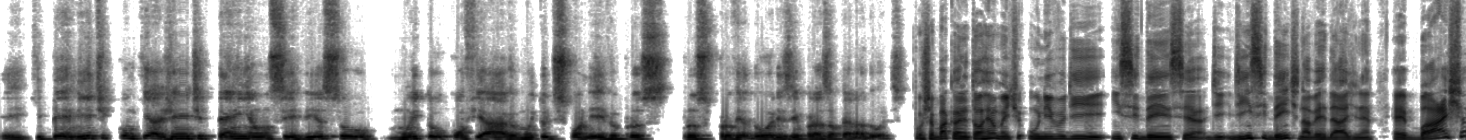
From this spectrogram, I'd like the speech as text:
e que permite com que a gente tenha um serviço muito confiável, muito disponível para os os provedores e para as operadoras. Poxa, bacana. Então, realmente, o nível de incidência, de, de incidente, na verdade, né, é baixa.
